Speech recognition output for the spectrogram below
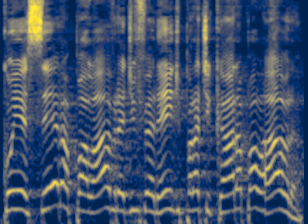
Conhecer a palavra é diferente de praticar a palavra.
